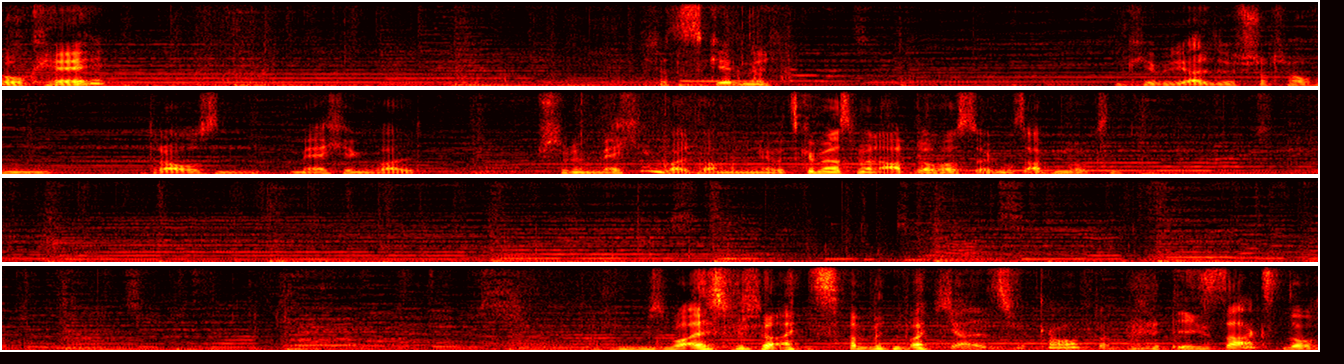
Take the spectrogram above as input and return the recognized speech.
Okay. Ich dachte, es geht nicht. Okay, aber die alte Stadthaufen draußen. Märchenwald. Stimmt, im Märchenwald war man. Jetzt gehen wir erstmal in Adlerhorst irgendwas abmurksen. Müssen wir alles wieder einsammeln, weil ich alles verkauft habe. Ich sag's noch.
